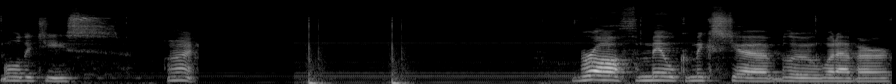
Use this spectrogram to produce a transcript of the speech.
Moldy cheese. Alright. Broth, milk, mixture, blue, whatever.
